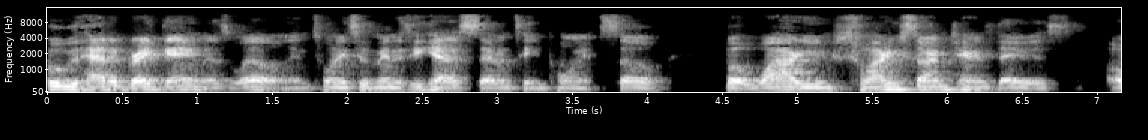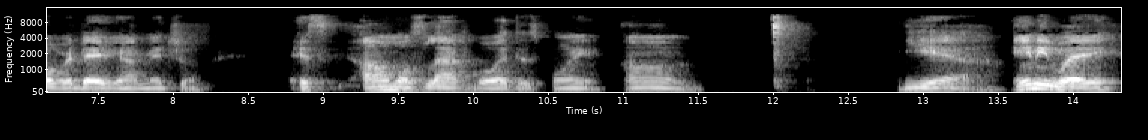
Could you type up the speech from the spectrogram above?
who had a great game as well. In 22 minutes, he has 17 points. So but why are you why are you starting Terrence Davis over Davion Mitchell? It's almost laughable at this point. Um, yeah. Anyway,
